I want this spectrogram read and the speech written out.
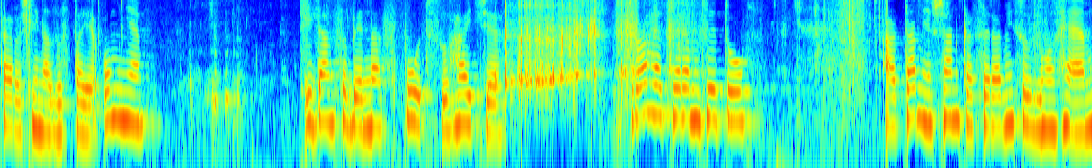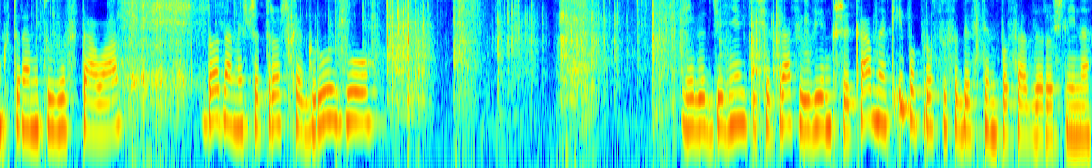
Ta roślina zostaje u mnie. I dam sobie na spód, słuchajcie, trochę keramzytu, a ta mieszanka ceramisu z mchem, która mi tu została, dodam jeszcze troszkę gruzu, żeby gdzie niegdzie się trafił większy kamyk i po prostu sobie w tym posadzę roślinę.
